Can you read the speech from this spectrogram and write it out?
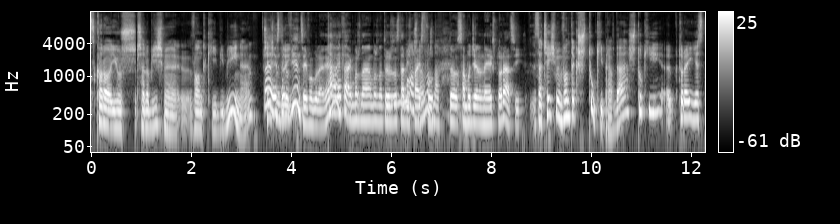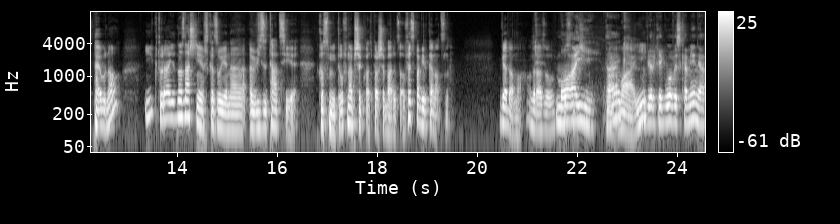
Skoro już przerobiliśmy wątki biblijne, przejdźmy jest do... tego więcej w ogóle, nie? Tak. Ale tak, można, można to już zostawić Można, Państwu można. do samodzielnej eksploracji. zaczęliśmy wątek sztuki, prawda? Sztuki, e, której jest pełno i która jednoznacznie wskazuje na wizytację kosmitów. Na przykład, proszę bardzo, Wyspa Wielkanocna. Wiadomo, od razu. Moai, tak? Moai. Wielkie głowy z kamienia.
